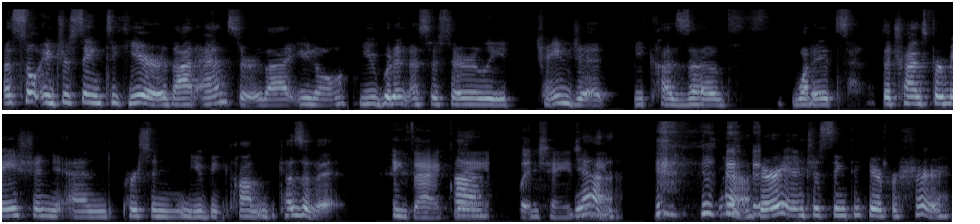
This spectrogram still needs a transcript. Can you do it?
that's so interesting to hear that answer that you know you wouldn't necessarily change it because of what it's the transformation and person you become because of it. Exactly. Uh, wouldn't change yeah. yeah very interesting to hear for sure.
